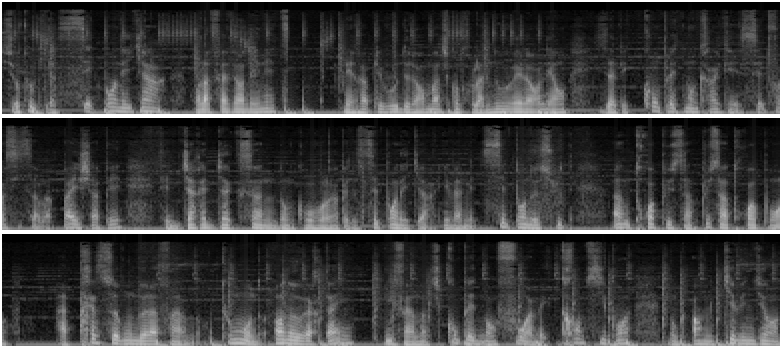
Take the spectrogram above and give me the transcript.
Surtout qu'il y a 7 points d'écart en la faveur des Nets. Mais rappelez-vous de leur match contre la Nouvelle-Orléans, ils avaient complètement craqué. Cette fois-ci, ça va pas échapper. C'est Jared Jackson, donc on vous le rappelle, 7 points d'écart. Il va mettre 7 points de suite, un 3 plus 1, plus un 3 points à 13 secondes de la fin, tout le monde en overtime. Il fait un match complètement fou avec 36 points. Donc hormis Kevin Durant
